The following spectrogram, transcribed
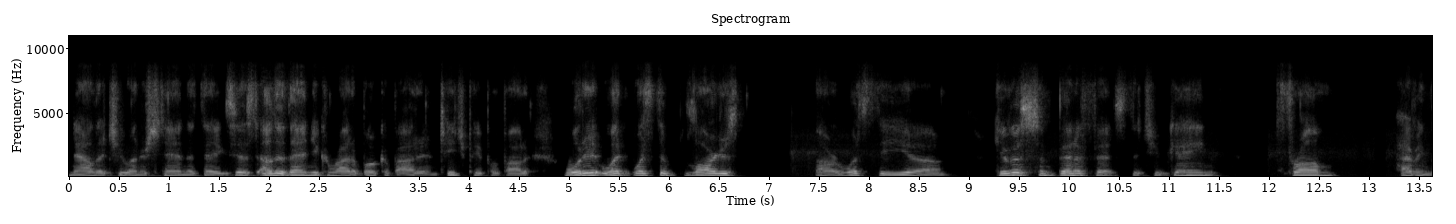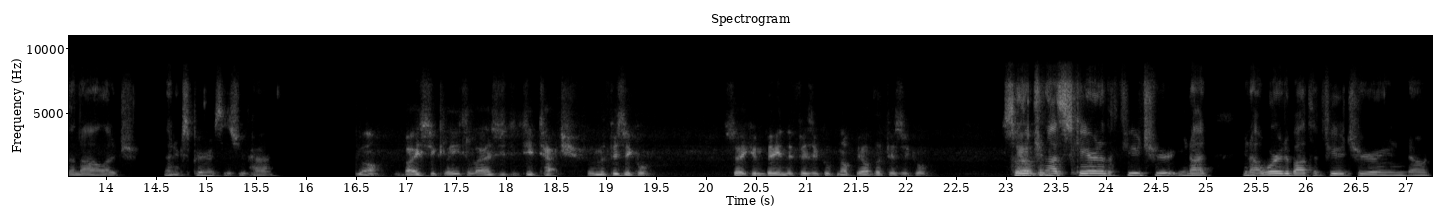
now that you understand that they exist? Other than you can write a book about it and teach people about it. What it what what's the largest or what's the uh, give us some benefits that you've gained from having the knowledge and experiences you've had. Well, basically, it allows you to detach from the physical, so you can be in the physical, not be of the physical. So Yeah, that you're not scared of the future you're not you're not worried about the future and you don't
